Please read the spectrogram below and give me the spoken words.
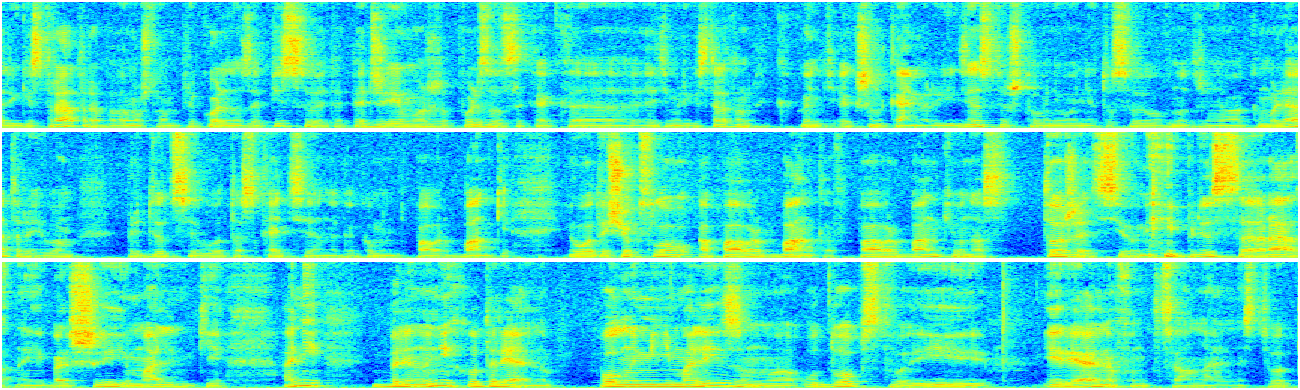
регистратора, потому что он прикольно записывает. Опять же, ей можно пользоваться как э, этим регистратором, как какой-нибудь экшен камеры. Единственное, что у него нету своего внутреннего аккумулятора, и вам придется его таскать на каком-нибудь пауэрбанке. И вот еще к слову о пауэрбанках. Пауэрбанки у нас тоже от Xiaomi, и плюс разные, и большие, и маленькие. Они, блин, у них вот реально полный минимализм, удобство и, и реально функциональность. Вот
